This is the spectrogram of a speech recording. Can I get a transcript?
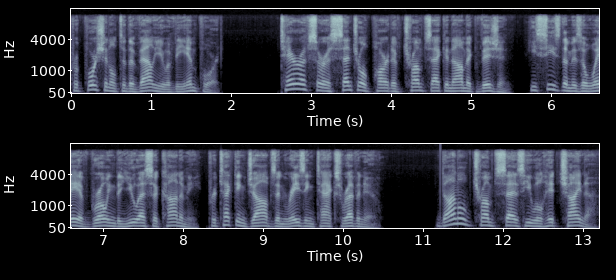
proportional to the value of the import. Tariffs are a central part of Trump's economic vision, he sees them as a way of growing the U.S. economy, protecting jobs and raising tax revenue. Donald Trump says he will hit China,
